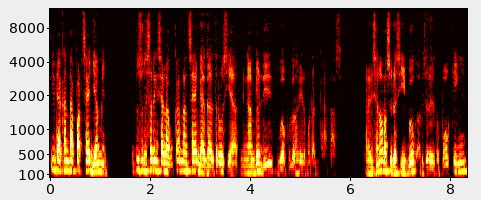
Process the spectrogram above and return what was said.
Tidak akan dapat saya jamin. Itu sudah sering saya lakukan dan saya gagal terus ya ngambil di 20 hari Ramadan ke atas. Karena di sana orang sudah sibuk, harus sudah booking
